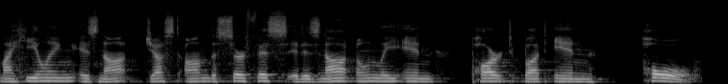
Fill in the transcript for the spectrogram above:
My healing is not just on the surface, it is not only in part, but in whole.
